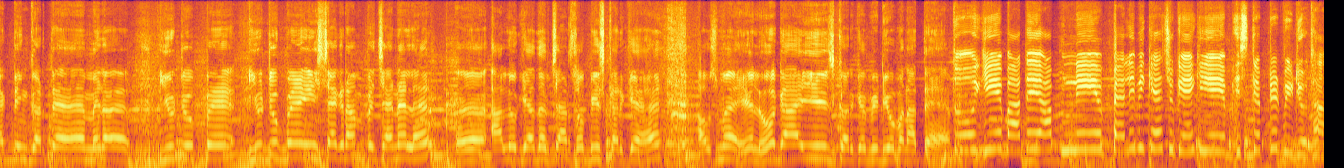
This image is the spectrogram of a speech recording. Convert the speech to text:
एक्टिंग करते हैं। मेरा यूट्यूब पे यूट्यूब पे इंस्टाग्राम पे चैनल है आलोक यादव 420 करके है और उसमें हेलो गाइस करके वीडियो बनाते हैं। तो ये बातें आपने पहले भी कह चुके हैं कि ये स्क्रिप्टेड वीडियो था।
